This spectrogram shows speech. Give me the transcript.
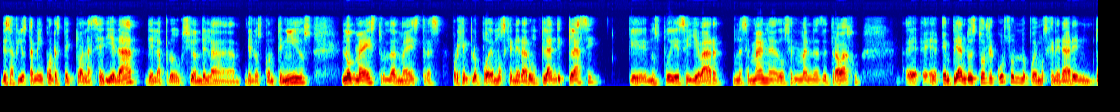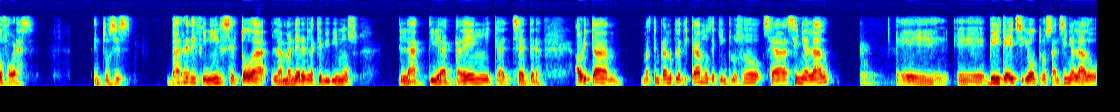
desafíos también con respecto a la seriedad de la producción de, la, de los contenidos. Los maestros, las maestras, por ejemplo, podemos generar un plan de clase que nos pudiese llevar una semana, dos semanas de trabajo. Eh, empleando estos recursos lo podemos generar en dos horas. Entonces, va a redefinirse toda la manera en la que vivimos la actividad académica, etcétera. Ahorita, más temprano platicamos de que incluso se ha señalado, eh, eh, Bill Gates y otros han señalado,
